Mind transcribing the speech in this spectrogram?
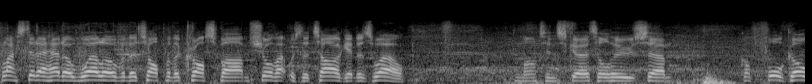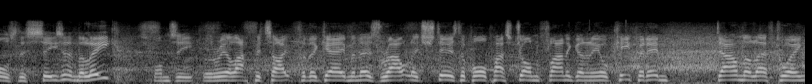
blasted a header well over the top of the crossbar. I'm sure that was the target as well. Martin Skrtel, who's um, got four goals this season in the league. Swansea with a real appetite for the game, and there's Routledge steers the ball past John Flanagan, and he'll keep it in down the left wing.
